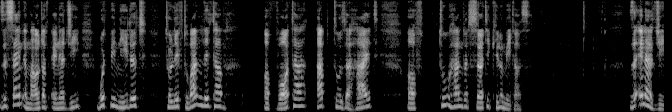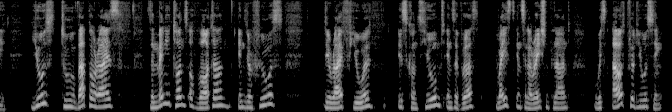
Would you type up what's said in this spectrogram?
The same amount of energy would be needed to lift 1 liter of water up to the height of 230 kilometers. The energy used to vaporize the many tons of water in the refuse derived fuel is consumed in the waste incineration plant without producing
